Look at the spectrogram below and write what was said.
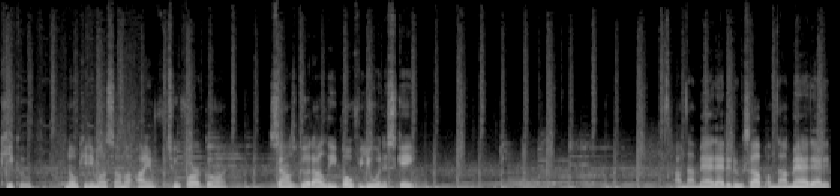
Kiku. No, Kin'emon-sama. I am too far gone. Sounds good. I'll leave both of you and escape. I'm not mad at it, Usopp. I'm not mad at it.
